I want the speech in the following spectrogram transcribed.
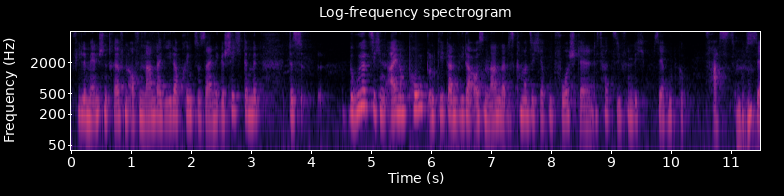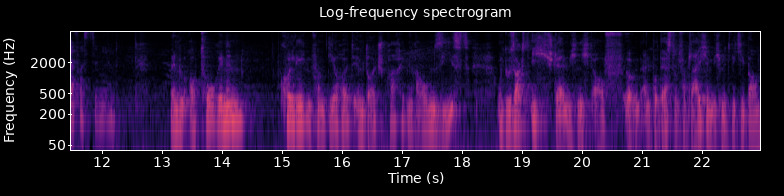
viele Menschen treffen aufeinander, jeder bringt so seine Geschichte mit. Das berührt sich in einem Punkt und geht dann wieder auseinander. Das kann man sich ja gut vorstellen. Das hat sie, finde ich, sehr gut gefasst. Mhm. Sehr faszinierend. Wenn du Autorinnen Kollegen von dir heute im deutschsprachigen Raum siehst und du sagst, ich stelle mich nicht auf irgendein Podest und vergleiche mich mit Vicky Baum.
